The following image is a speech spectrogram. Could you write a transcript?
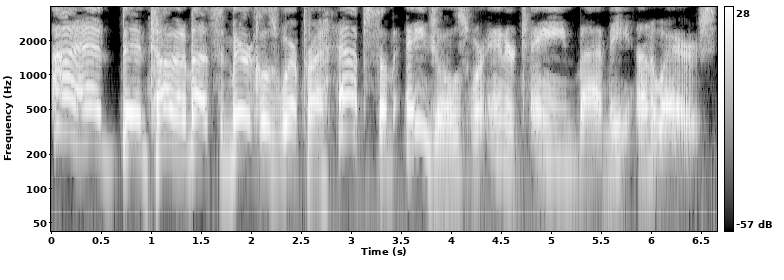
I had been talking about some miracles where perhaps some angels were entertained by me unawares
